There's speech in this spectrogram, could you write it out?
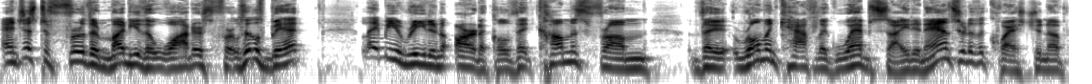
And just to further muddy the waters for a little bit, let me read an article that comes from the Roman Catholic website in answer to the question of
